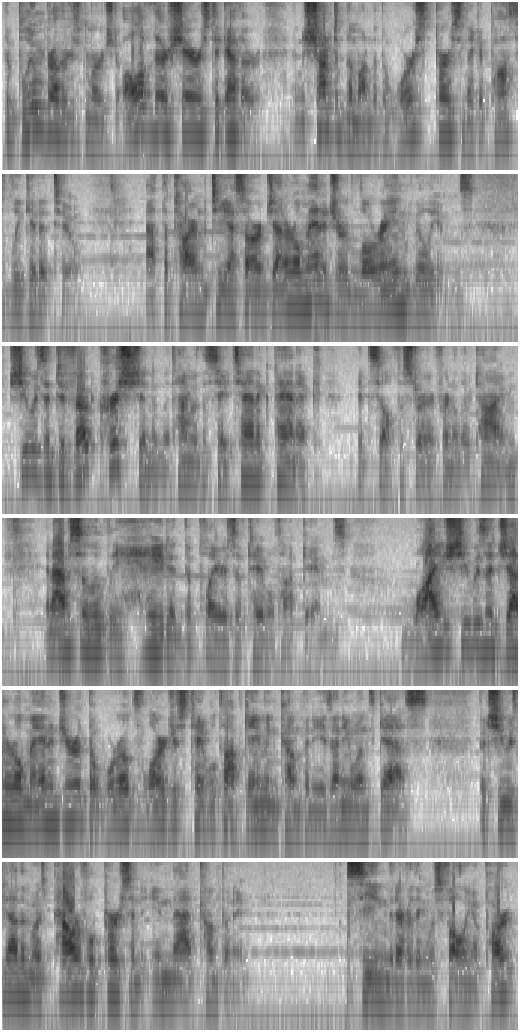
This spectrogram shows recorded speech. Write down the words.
the Blume brothers merged all of their shares together and shunted them onto the worst person they could possibly give it to. At the time, TSR general manager Lorraine Williams. She was a devout Christian in the time of the Satanic Panic, itself a story for another time, and absolutely hated the players of tabletop games. Why she was a general manager at the world's largest tabletop gaming company is anyone's guess, but she was now the most powerful person in that company. Seeing that everything was falling apart,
